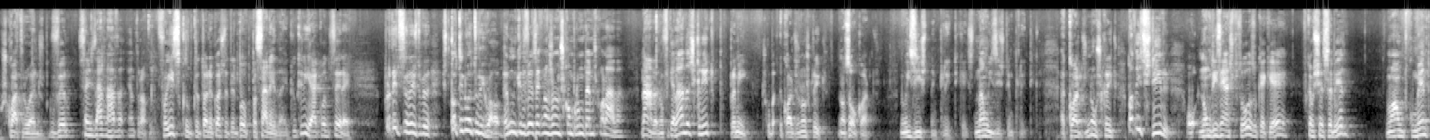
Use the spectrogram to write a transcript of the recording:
os quatro anos de governo sem lhes dar nada em troca. Foi isso que o António Costa tentou passar a ideia. O que queria acontecer é Partido Socialista, isto continua tudo igual. A única diferença é que nós não nos comprometemos com nada. Nada, não fica nada escrito, para mim, desculpa, acordos não escritos, não são acordos. Não existe em política, isso não existe em política. Acordos não escritos, pode existir, ou não dizem às pessoas o que é que é, ficamos sem saber. Não há um documento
